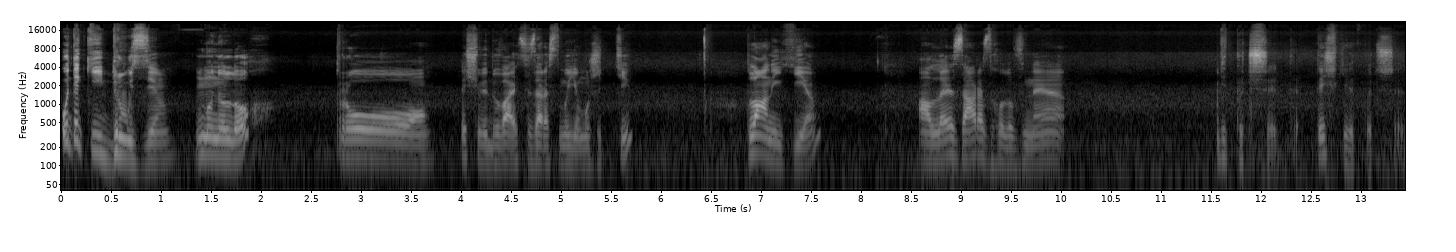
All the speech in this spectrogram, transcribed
Отакий, друзі, монолог про те, що відбувається зараз в моєму житті. Плани є, але зараз головне відпочити, трішки відпочити.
